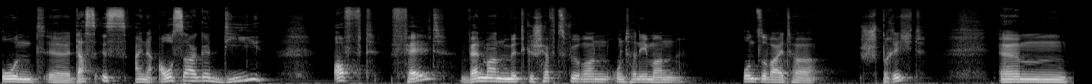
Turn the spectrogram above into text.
Und äh, das ist eine Aussage, die oft fällt, wenn man mit Geschäftsführern, Unternehmern und so weiter spricht. Ähm,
